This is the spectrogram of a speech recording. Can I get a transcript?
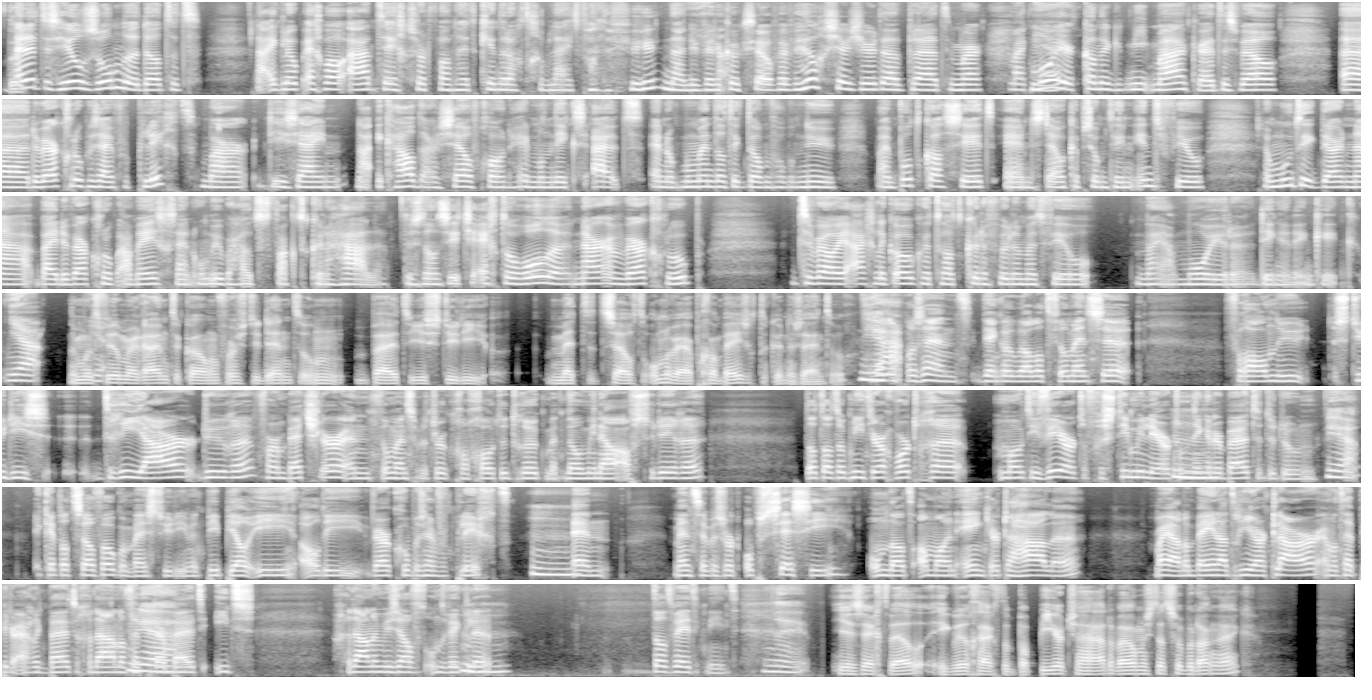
dat- En het is heel zonde dat het. Nou, ik loop echt wel aan tegen een soort van het kinderachtige beleid van de VU. Nou, nu ben ik ook zelf even heel gechargeerd aan het praten, maar mooier uit. kan ik het niet maken. Het is wel. eh, de werkgroepen zijn verplicht, maar die zijn. Nou, ik haal daar zelf gewoon helemaal niks uit. En op het moment dat ik dan bijvoorbeeld nu bij een podcast zit en stel ik heb zo meteen een interview, dan moet ik daarna bij de werkgroep aanwezig zijn om überhaupt het vak te kunnen halen. Dus dan zit je echt te hollen naar een werkgroep, terwijl je eigenlijk ook het had kunnen vullen met veel nou ja, mooiere dingen, denk ik. Ja, Er moet Ja. veel meer ruimte komen voor studenten om buiten je studie met hetzelfde onderwerp gewoon bezig te kunnen zijn, toch? 100%. Ik denk ook wel dat veel mensen, vooral nu studies eh, drie jaar duren voor een bachelor. En veel mensen hebben natuurlijk gewoon grote druk met nominaal afstuderen. Dat dat ook niet erg wordt gemotiveerd of gestimuleerd om Mhm. dingen erbuiten te doen. Ja. Ik heb dat zelf ook met mijn studie, met PPLI. Al die werkgroepen zijn verplicht. Mhm. En mensen hebben een soort obsessie om dat allemaal in één keer te halen. Maar ja, dan ben je na drie jaar klaar. En wat heb je er eigenlijk buiten gedaan? Of heb je daar buiten iets gedaan om jezelf te ontwikkelen? Mhm. Dat weet ik niet. Nee. Je zegt wel, ik wil graag dat papiertje halen. Waarom is dat zo belangrijk?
